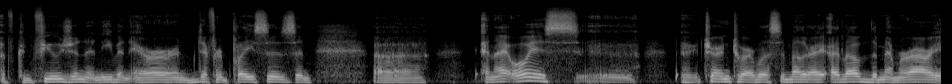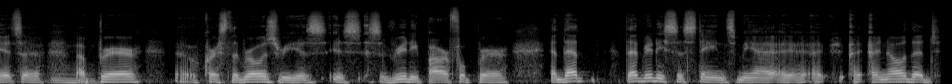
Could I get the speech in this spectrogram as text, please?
of confusion and even error in different places, and uh, and I always. Uh, uh, turn to our Blessed Mother. I, I love the Memorare. It's a, a prayer. Uh, of course, the Rosary is, is, is a really powerful prayer, and that that really sustains me. I, I, I- know that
